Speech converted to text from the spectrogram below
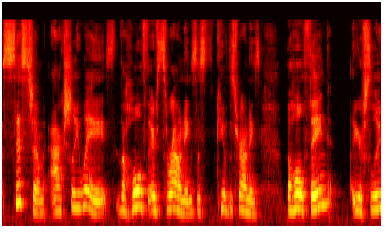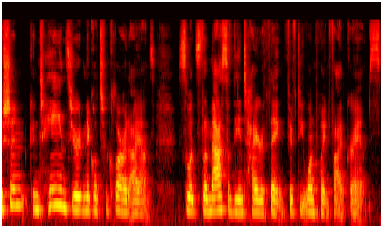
system actually weighs the whole their surroundings, the cube of the surroundings, the whole thing, your solution contains your nickel 2 chloride ions. So it's the mass of the entire thing, 51.5 grams.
